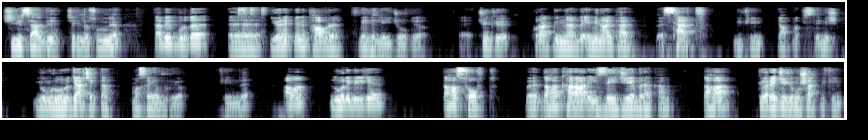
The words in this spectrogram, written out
şiirsel bir şekilde sunuluyor. Tabii burada e, yönetmenin tavrı belirleyici oluyor. E, çünkü Kurak Günler'de Emin Alper sert bir film yapmak istemiş. Yumruğunu gerçekten masaya vuruyor filmde. Ama Nuri Bilge daha soft, böyle daha kararı izleyiciye bırakan, daha görece yumuşak bir film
